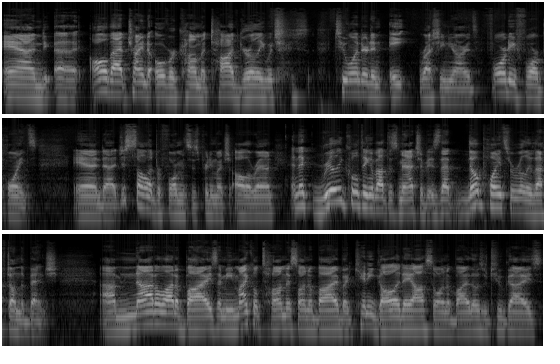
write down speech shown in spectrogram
And uh, all that trying to overcome a Todd Gurley, which is 208 rushing yards, 44 points, and uh, just solid performances pretty much all around. And the really cool thing about this matchup is that no points were really left on the bench. Um, not a lot of byes. I mean, Michael Thomas on a bye, but Kenny Golladay also on a bye. Those are two guys.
